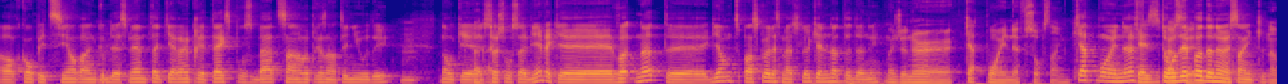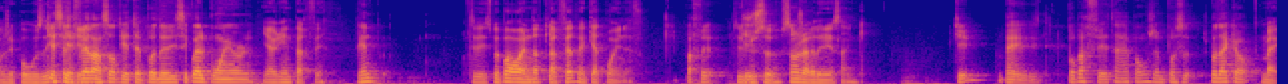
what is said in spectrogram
hors compétition pendant une couple de semaines. Peut-être qu'il y aurait un prétexte pour se battre sans représenter New Day. Donc euh, ça, je trouve ça bien. Fait que euh, votre note, euh, Guillaume, tu penses quoi de ce match-là? Quelle note t'as donné? Moi, je donne un 4.9 sur 5. 4.9. Quasi T'osais pas donner un 5. Non, j'ai pas osé. Qu'est-ce qui a fait en sorte que t'as pas donné? C'est quoi le point 1 là? Il n'y a rien de parfait. Rien de- Tu tu peux pas avoir une note parfaite, mais 4.9. Parfait. C'est juste ça. Sinon, j'aurais donné 5. Ok. Ben, pas parfait ta réponse, j'aime pas ça. Je suis pas d'accord. Ben,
